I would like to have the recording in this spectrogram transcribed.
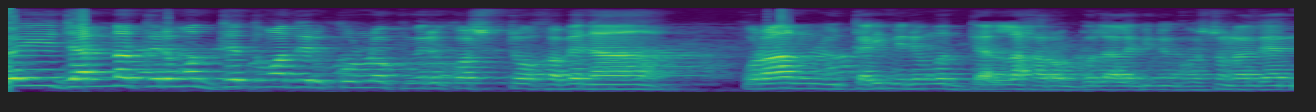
ওই জান্নাতের মধ্যে তোমাদের কোন রকমের কষ্ট হবে না। কোরআনুল করিমের মধ্যে আল্লাহ রব্বুল আলমিন ঘোষণা দেন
